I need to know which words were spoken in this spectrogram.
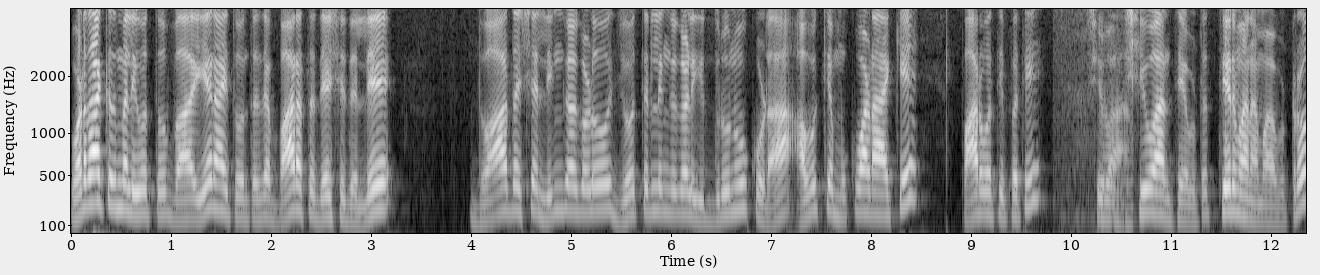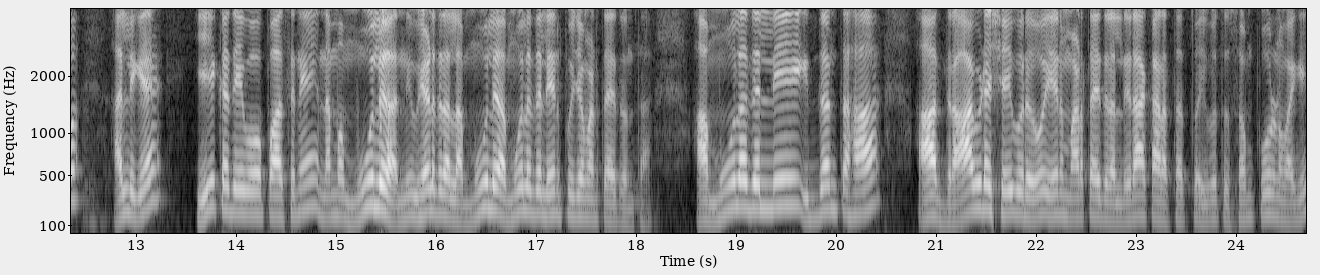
ಒಡೆದಾಕಿದ ಮೇಲೆ ಇವತ್ತು ಬಾ ಏನಾಯಿತು ಅಂತಂದರೆ ಭಾರತ ದೇಶದಲ್ಲಿ ದ್ವಾದಶ ಲಿಂಗಗಳು ಜ್ಯೋತಿರ್ಲಿಂಗಗಳು ಇದ್ರೂ ಕೂಡ ಅವಕ್ಕೆ ಮುಖವಾಡ ಹಾಕಿ ಪಾರ್ವತಿಪತಿ ಶಿವ. ಶಿವ ಅಂತ ಹೇಳ್ಬಿಟ್ಟು ತೀರ್ಮಾನ ಮಾಡಿಬಿಟ್ರು. ಅಲ್ಲಿಗೆ ಏಕದೇವೋಪಾಸನೆ ನಮ್ಮ ಮೂಲ ನೀವು ಹೇಳಿದ್ರಲ್ಲ ಮೂಲ ಮೂಲದಲ್ಲಿ ಏನು ಪೂಜೆ ಮಾಡ್ತಾಯಿದ್ರು ಅಂತ. ಆ ಮೂಲದಲ್ಲಿ ಇದ್ದಂತಹ ಆ ದ್ರಾವಿಡ ಶೈವರು ಏನು ಮಾಡ್ತಾ ಇದ್ರಲ್ಲ ನಿರಾಕಾರ ತತ್ವ ಇವತ್ತು ಸಂಪೂರ್ಣವಾಗಿ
